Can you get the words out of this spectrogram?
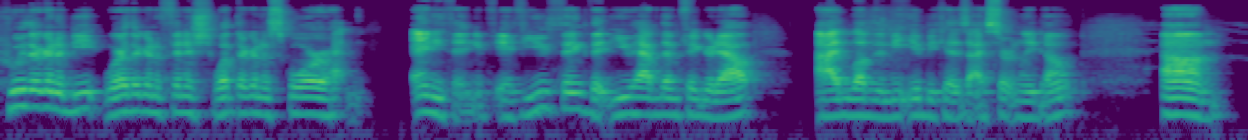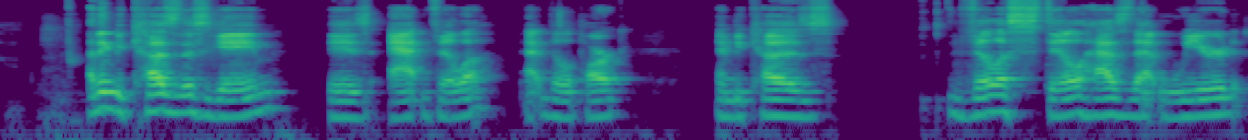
who they're going to beat, where they're going to finish, what they're going to score, anything, if, if you think that you have them figured out, I'd love to meet you because I certainly don't. Um, I think because this game is at Villa, at Villa Park, and because Villa still has that weird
